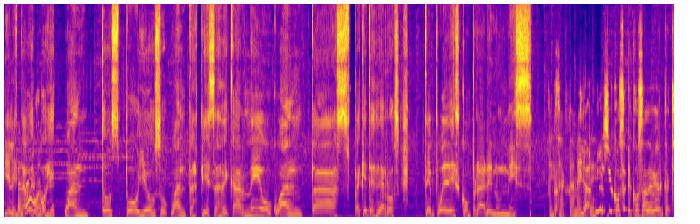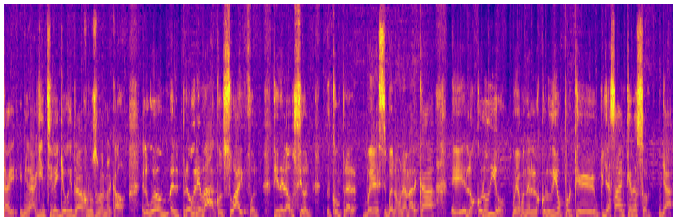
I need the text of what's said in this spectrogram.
Y el Es Estado verdad. escoge cuántos pollos o cuántas piezas de carne o cuántas paquetes de arroz te puedes comprar en un mes. Exactamente. Mira, mira, si es, cosa, es cosa de ver, ¿cachai? Y mira, aquí en Chile yo que trabajo en un supermercado, el huevón, el progre va con su iPhone, tiene la opción de comprar, voy a decir, bueno, una marca, eh, los coludios, voy a poner los coludios porque ya saben quiénes son, ¿ya?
